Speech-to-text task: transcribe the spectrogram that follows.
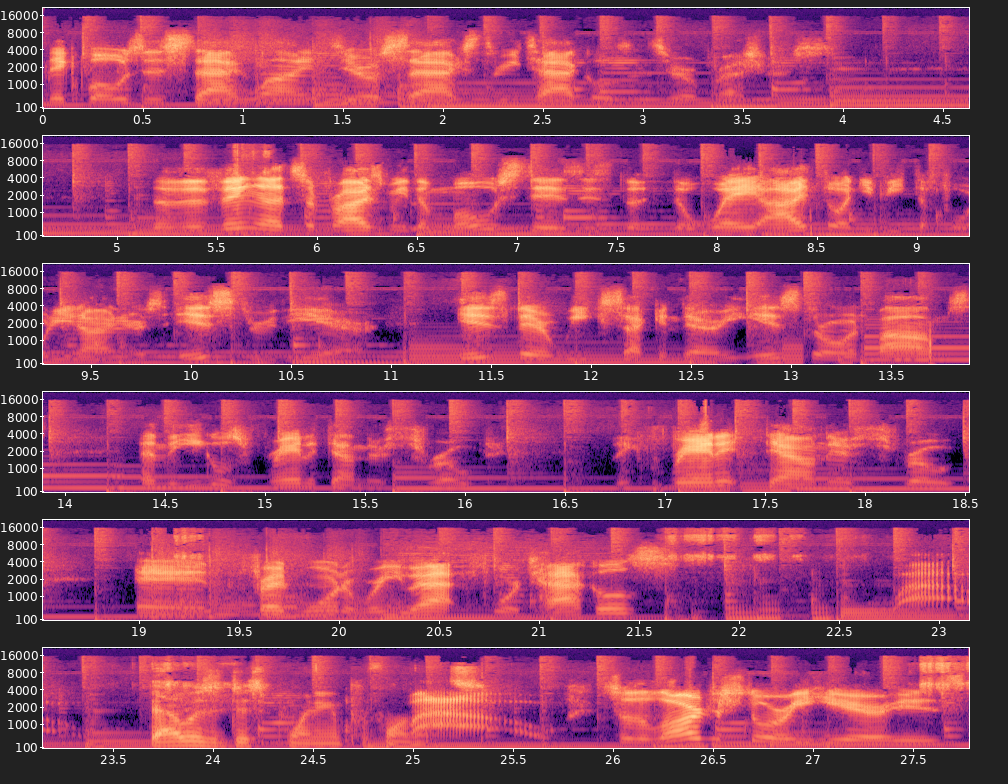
Nick Bosa's stack line, zero sacks, three tackles, and zero pressures. The, the thing that surprised me the most is is the, the way I thought you beat the 49ers is through the air, is their weak secondary, is throwing bombs, and the Eagles ran it down their throat. They ran it down their throat. And Fred Warner, where you at? Four tackles? Wow. That was a disappointing performance. Wow. So the larger story here is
